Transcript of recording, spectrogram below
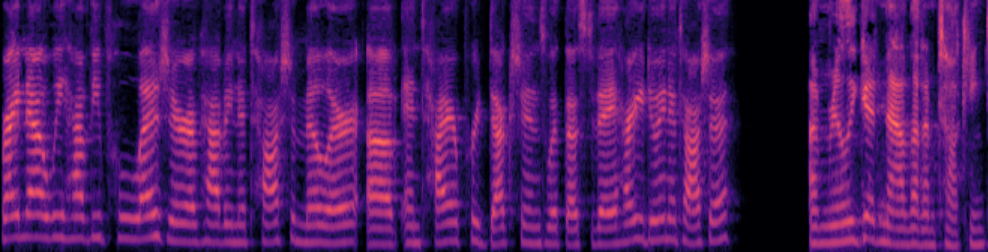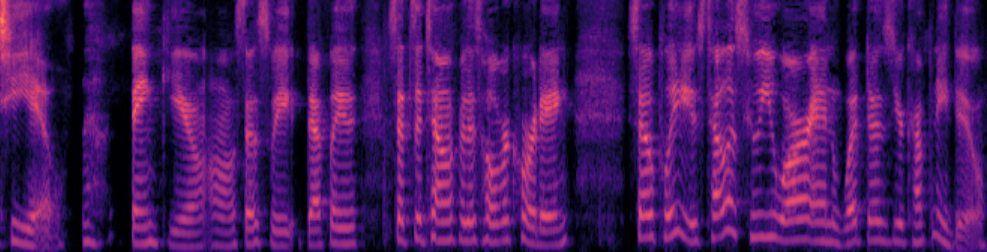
Right now, we have the pleasure of having Natasha Miller of Entire Productions with us today. How are you doing, Natasha? I'm really good now that I'm talking to you. Thank you. Oh, so sweet. Definitely sets the tone for this whole recording. So please tell us who you are and what does your company do?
